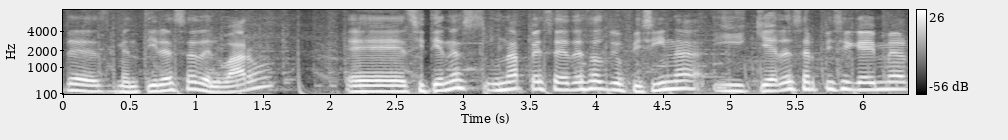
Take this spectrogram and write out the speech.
desmentir ese del varo, eh, si tienes una PC de esas de oficina y quieres ser PC gamer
